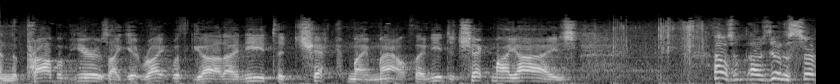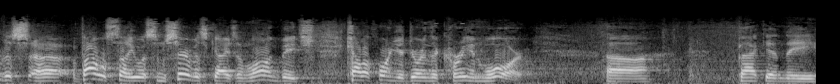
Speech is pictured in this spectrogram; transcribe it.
And the problem here is I get right with God. I need to check my mouth. I need to check my eyes. I was, I was doing a service, uh, Bible study with some service guys in Long Beach, California during the Korean War. Uh, back in the,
